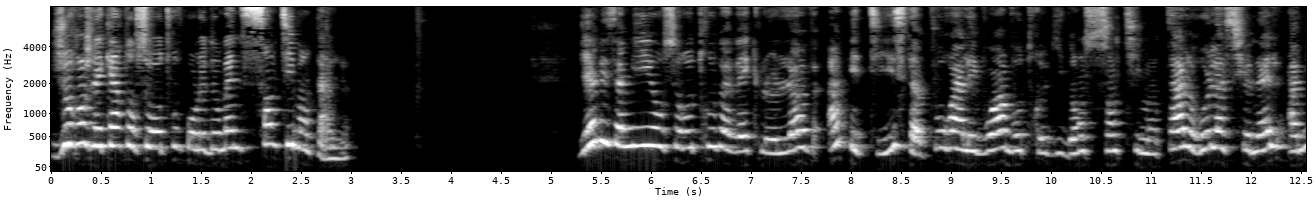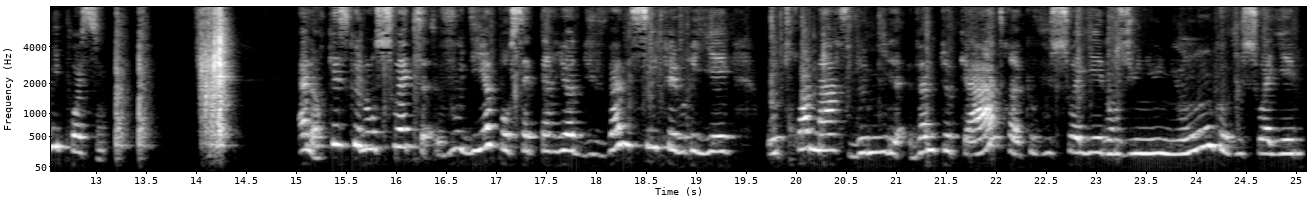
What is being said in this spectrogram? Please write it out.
Je range les cartes, on se retrouve pour le domaine sentimental. Bien les amis, on se retrouve avec le Love Améthyste pour aller voir votre guidance sentimentale, relationnelle, ami poisson. Alors, qu'est-ce que l'on souhaite vous dire pour cette période du 26 février au 3 mars 2024, que vous soyez dans une union, que vous soyez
